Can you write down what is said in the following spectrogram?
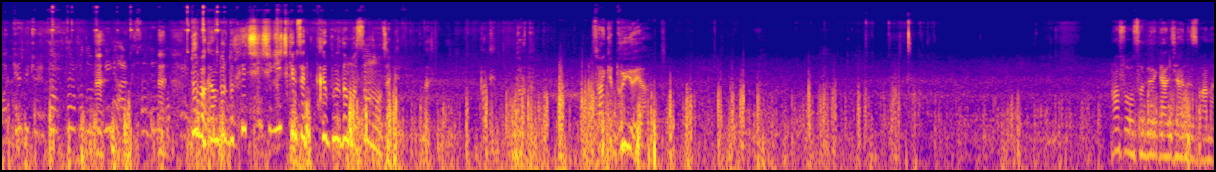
Bakıyor ki çocuk da alt tarafa doğru geliyor. Arkasına dönüp bakıyor. Dur bakalım dur dur. Hiç hiç hiç kimse kıpırdamasın ne olacak? Dur. Bak durdu. Sanki duyuyor ya. Nasıl olsa diyor geleceğiniz bana.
